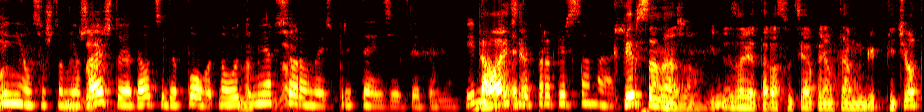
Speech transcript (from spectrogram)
извинился, что мне Да. жаль, что я дал тебе повод. Но вот Да. у меня Да. все равно есть претензии к этому фильму. Давайте Это про персонажа. К персонажам. Елизавета, раз у тебя прям там печет,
